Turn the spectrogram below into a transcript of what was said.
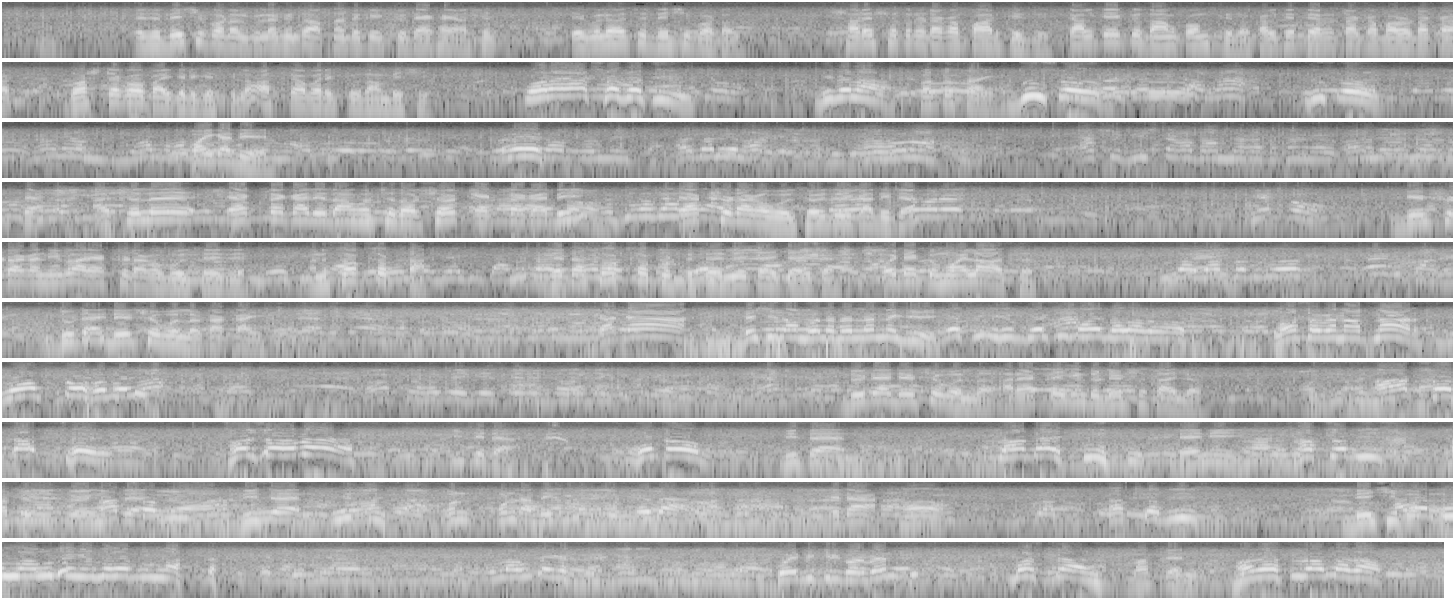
এই যে দেশি পটলগুলো কিন্তু আপনাদেরকে একটু দেখায় আসেন। এগুলো হচ্ছে দেশি পটল। সাড়ে সতেরো টাকা পার কেজি। কালকে একটু দাম কম ছিল। কালকে তেরো টাকা বারো টাকা দশ টাকাও পাইকারি গেছিল। আজকে আবার একটু দাম বেশি। পোলা একশো গতি দিবে না। কত চাই? দুশো দুশো পয়কা দিয়ে? আসলে একটা কাদি দাম হচ্ছে দর্শক একটা কাদি একশো টাকা বলছে ওই যে ওই কাদিটা। দেড়শো। টাকা নিবে আর একশো টাকা বলছে এই যে মানে চক চকটা যেটা চক চক করতেছে এই যে এটা এটা এটা। ওইটা একটু ময়লা আছে। দুটাই দেড়শো বলল কাকাই। কাকা বেশি দাম বলে ফেললেন নাকি? বেশি বেশি ভয় ফেলালো। লস হবে না আপনার? লস তো হবেই। দুইটাই দেড়শো বলল আর একটাই কিন্তু দেড়শো চাইলো। আটশো যাচ্ছে ছয়শো হবে। কি সেটা? প্রথম দিছেন না সাতশো বিশ। কোন কোনটা দেখি? এটা। এটা? হ্যাঁ। সাতশো বিশ। পুল্লা উঠে গেছে রে পুল্লা পুল্লা উঠে গেছে। কই বিক্রি করবেন? Bus stand. Bus stand. ভাঙা চুলার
